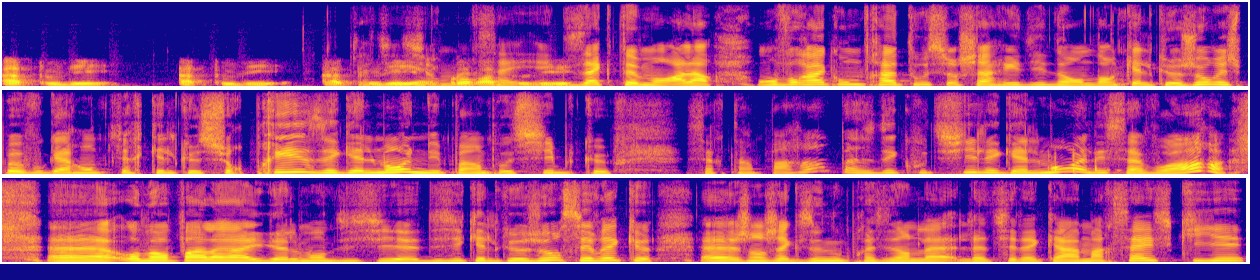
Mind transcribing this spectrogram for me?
appeler, appeler, appeler et encore appeler. Exactement. Alors, on vous racontera tout sur Charity dans, dans quelques jours et je peux vous garantir quelques surprises également. Il n'est pas impossible que certains parrains passent des coups de fil également, allez savoir. Euh, on en parlera également d'ici quelques jours. C'est vrai que euh, Jean-Jacques Zenou, président de la, la Tzedaka à Marseille, ce qui est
